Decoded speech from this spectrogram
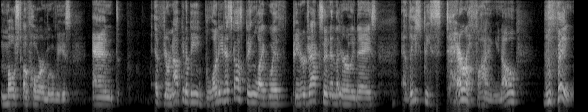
most of horror movies. And if you're not going to be bloody disgusting like with Peter Jackson in the early days, at least be terrifying, you know? The Thing.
